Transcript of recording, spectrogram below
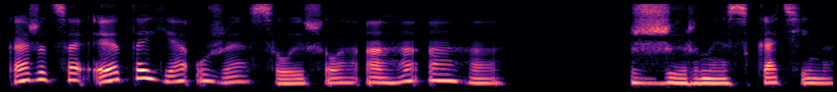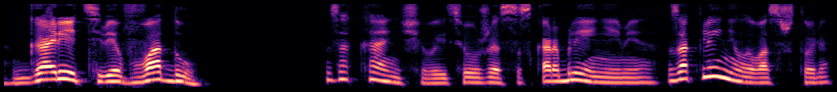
Кажется, это я уже слышала. Ага, ага. Жирная скотина. Гореть тебе в аду. Заканчивайте уже с оскорблениями. Заклинило вас, что ли?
